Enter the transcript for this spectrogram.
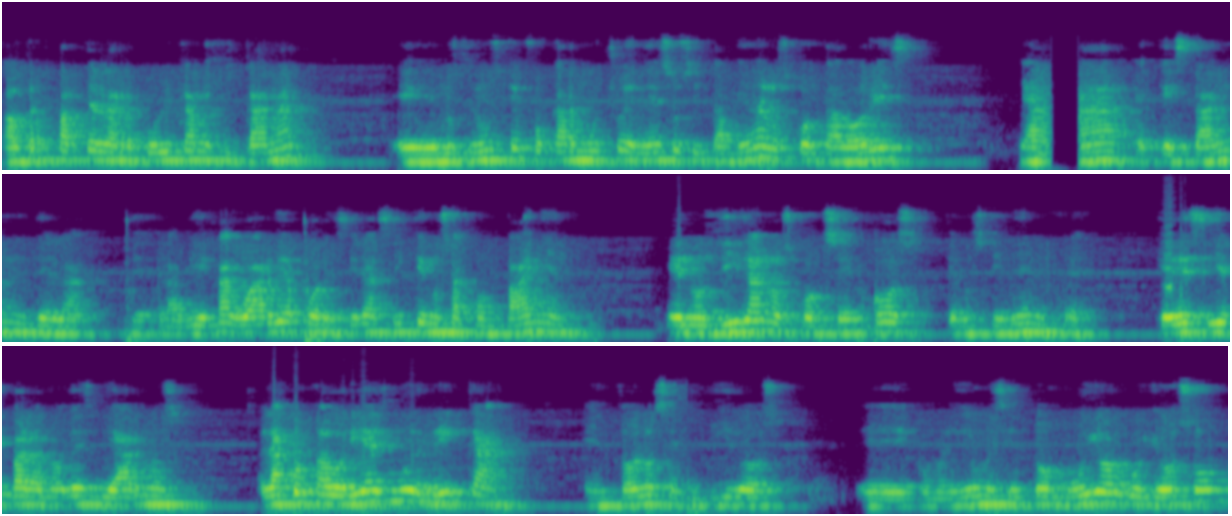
a otra parte de la República Mexicana, eh, nos tenemos que enfocar mucho en eso y también a los contadores ya eh, que están de la, de la vieja guardia, por decir así, que nos acompañen, que nos digan los consejos que nos tienen eh, que decir para no desviarnos. La contaduría es muy rica en todos los sentidos. como les digo, me siento muy orgulloso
